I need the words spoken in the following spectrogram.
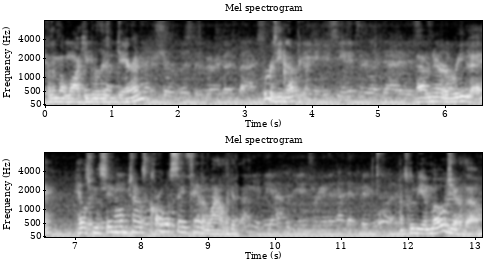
for the. Milwaukee Brewers and Darren. Brewers heating up here. Abner Uribe hails from the same hometown as Carlos Santana. Wow, look at that. That's going to be a mojo, though.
